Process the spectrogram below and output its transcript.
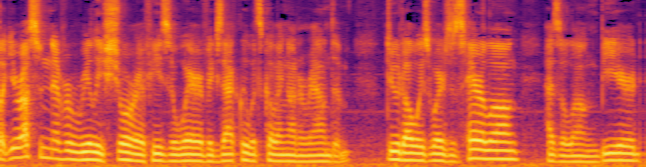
But you're also never really sure if he's aware of exactly what's going on around him. Dude always wears his hair long, has a long beard,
